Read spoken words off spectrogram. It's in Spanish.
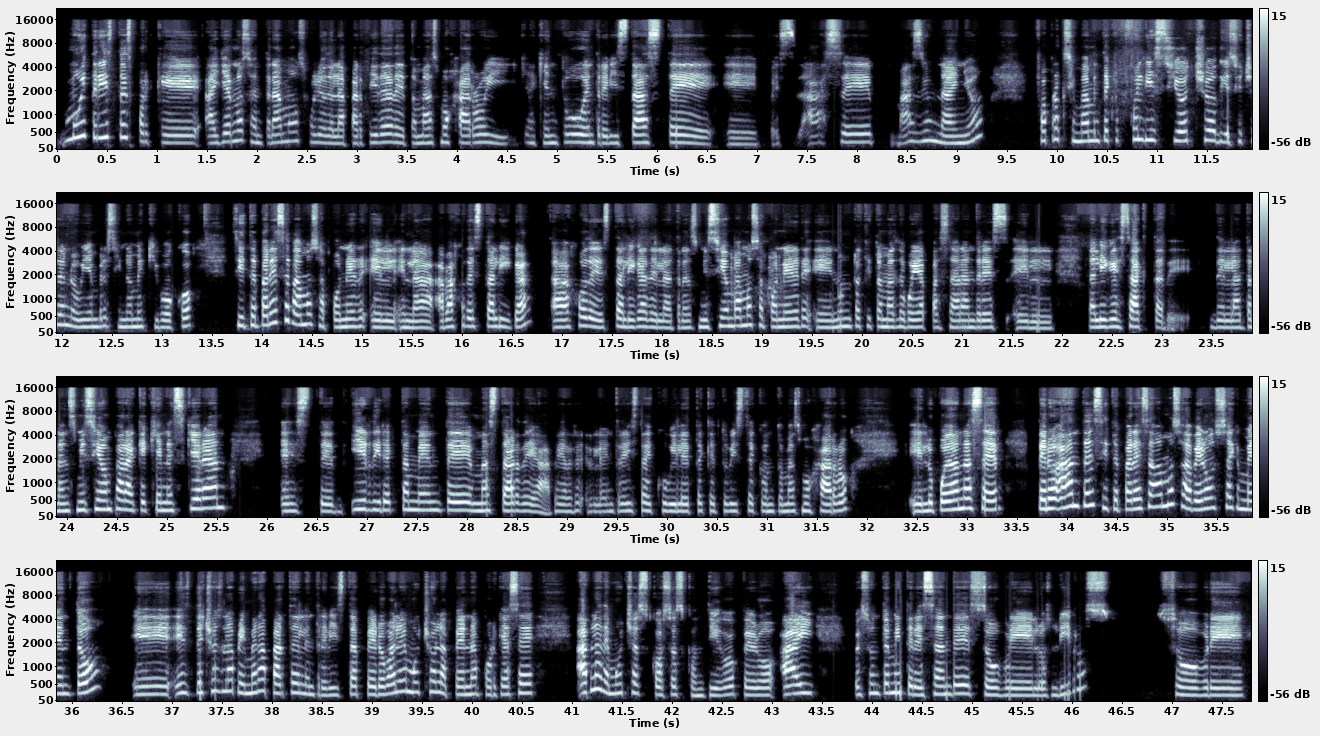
muy tristes porque ayer nos enteramos, Julio, de la partida de Tomás Mojarro y a quien tú entrevistaste eh, pues hace más de un año. Fue aproximadamente, creo que fue el 18, 18 de noviembre, si no me equivoco. Si te parece, vamos a poner el, en la, abajo de esta liga, abajo de esta liga de la transmisión, vamos a poner en un ratito más, le voy a pasar a Andrés el, la liga exacta de, de la transmisión para que quienes quieran este, ir directamente más tarde a ver la entrevista de cubilete que tuviste con Tomás Mojarro, eh, lo puedan hacer. Pero antes, si te parece, vamos a ver un segmento. Eh, es, de hecho, es la primera parte de la entrevista, pero vale mucho la pena porque hace, habla de muchas cosas contigo, pero hay pues un tema interesante sobre los libros, sobre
